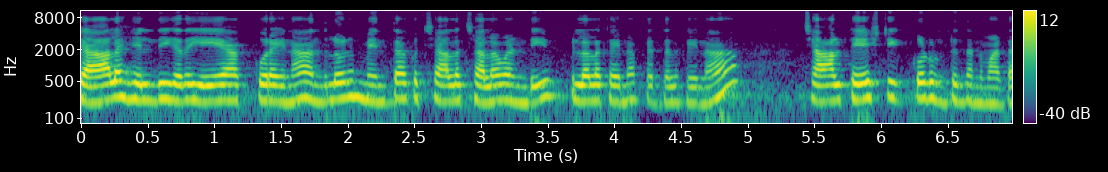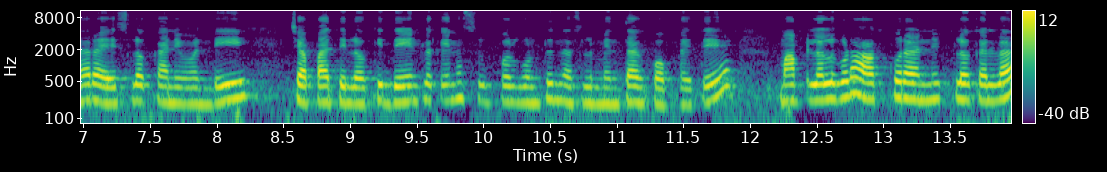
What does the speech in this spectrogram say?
చాలా హెల్దీ కదా ఏ ఆకుకూరైనా. అందులోని మెంతాకు చాలా చలవండి. పిల్లలకైనా పెద్దలకైనా చాలా టేస్టీగా కూడా ఉంటుందన్నమాట. రైస్లో కానివ్వండి చపాతీలోకి దేంట్లోకైనా సూపర్గా ఉంటుంది అసలు మెంతాకు పప్పు అయితే. మా పిల్లలు కూడా ఆకుకూర అన్నింటిలోకల్లా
